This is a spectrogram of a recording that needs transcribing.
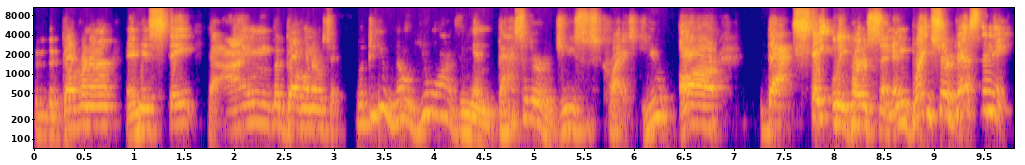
the governor in his state. I'm the governor. Well, do you know you are the ambassador of Jesus Christ? You are that stately person. Embrace your destiny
